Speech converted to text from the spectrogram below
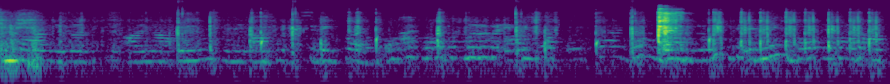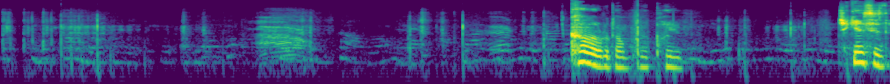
Geçmiş. Kal oradan bunu koyayım. Çekin siz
